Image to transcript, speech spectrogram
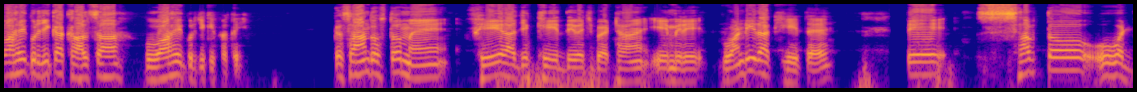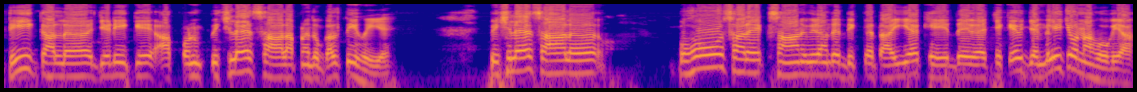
ਵਾਹਿਗੁਰੂ ਜੀ ਕਾ ਖਾਲਸਾ, ਵਾਹਿਗੁਰੂ ਜੀ ਕੀ ਫਤਿਹ। ਕਿਸਾਨ ਦੋਸਤੋ, ਮੈਂ ਫੇਰ ਅੱਜ ਖੇਤ ਦੇ ਵਿੱਚ ਬੈਠਾ ਇਹ ਮੇਰੇ ਗੁਆਂਢੀ ਦਾ ਖੇਤ ਹੈ। ਤੇ ਸਭ ਤੋਂ ਵੱਡੀ ਗੱਲ ਜਿਹੜੀ ਕਿ ਆਪਾਂ ਨੂੰ ਪਿਛਲੇ ਸਾਲ ਆਪਣੇ ਤੋਂ ਗਲਤੀ ਹੋਈ ਹੈ। ਪਿਛਲੇ ਸਾਲ ਬਹੁਤ ਸਾਰੇ ਕਿਸਾਨ ਵੀਰਾਂ ਦੇ ਦਿੱਕਤ ਆਈ ਹੈ ਖੇਤ ਦੇ ਵਿੱਚ ਕਿ ਜੰਗਲੀ ਝੋਨਾ ਹੋ ਗਿਆ।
